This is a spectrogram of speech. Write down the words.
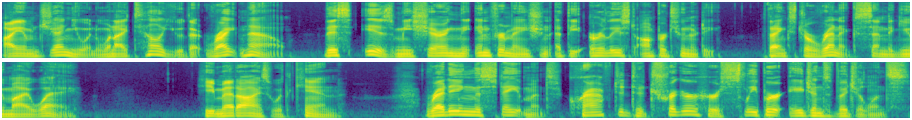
I am genuine when I tell you that right now, this is me sharing the information at the earliest opportunity thanks to Rennick sending you my way. He met eyes with Qin, readying the statement crafted to trigger her sleeper agent's vigilance.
